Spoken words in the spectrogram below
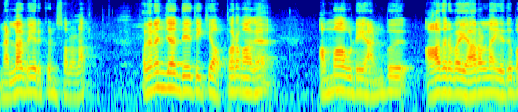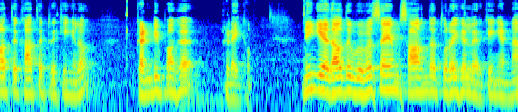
நல்லாவே இருக்குன்னு சொல்லலாம். பதினஞ்சாம் தேதிக்கு அப்புறமாக அம்மாவுடைய அன்பு ஆதரவை யாரெல்லாம் எதிர்பார்த்து காத்துட்ருக்கீங்களோ கண்டிப்பாக கிடைக்கும். நீங்கள் ஏதாவது விவசாயம் சார்ந்த துறைகளில் இருக்கீங்கன்னா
